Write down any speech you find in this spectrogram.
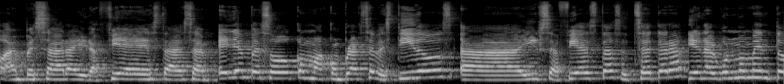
a empezar a ir a fiestas. ella empezó como a comprarse vestidos, a irse a fiestas, etcétera. Y en algún momento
